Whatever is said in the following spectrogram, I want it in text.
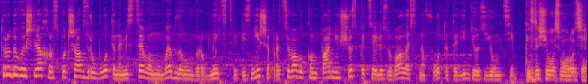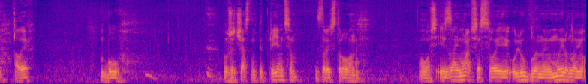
Трудовий шлях розпочав з роботи на місцевому меблевому виробництві. Пізніше працював у компанію, що спеціалізувалась на фото та відеозйомці. У 2008 році Олег був вже частним підприємцем зареєстрований. Ось, і займався своєю улюбленою мирною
